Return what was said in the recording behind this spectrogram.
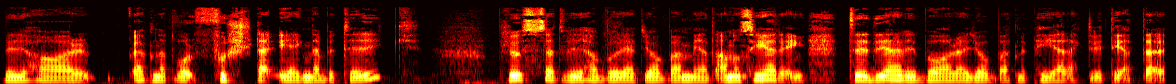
Vi har öppnat vår första egna butik. Plus att vi har börjat jobba med annonsering. Tidigare har vi bara jobbat med PR-aktiviteter.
